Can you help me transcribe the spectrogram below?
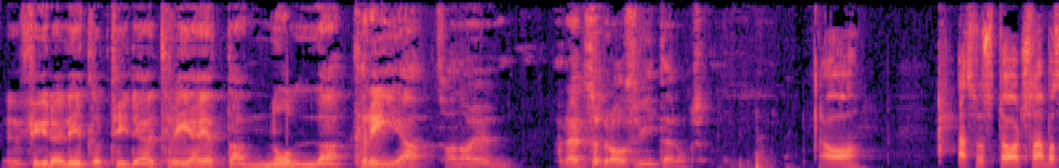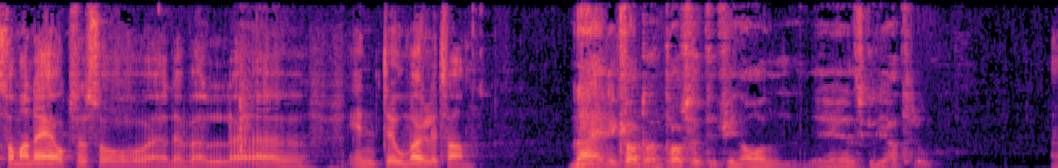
Eh, Fyra Elitlopp tidigare, trea, etta, nolla, trea. Så han har ju en rätt så bra svit här också. Ja. Alltså startsnabb som han är också så är det väl eh, inte omöjligt va? Nej, det är klart han tar sig till final. Det skulle jag tro. Ja,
